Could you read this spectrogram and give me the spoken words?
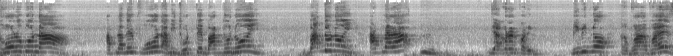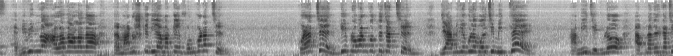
ধরবো না। আপনাদের ফোন আমি ধরতে বাধ্য নই। বাধ্য নই, আপনারা করার করেন। বিভিন্ন ভয়েস বিভিন্ন আলাদা আলাদা মানুষকে দিয়ে আমাকে ফোন করাচ্ছেন? করাচ্ছেন? কি প্রমাণ করতে চাচ্ছেন? যে আমি যেগুলো বলছি মিথ্যে? আমি যেগুলো আপনাদের কাছে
